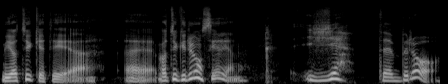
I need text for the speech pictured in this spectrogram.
Men jag tycker att det är... Eh, vad tycker du om serien? Jättebra.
